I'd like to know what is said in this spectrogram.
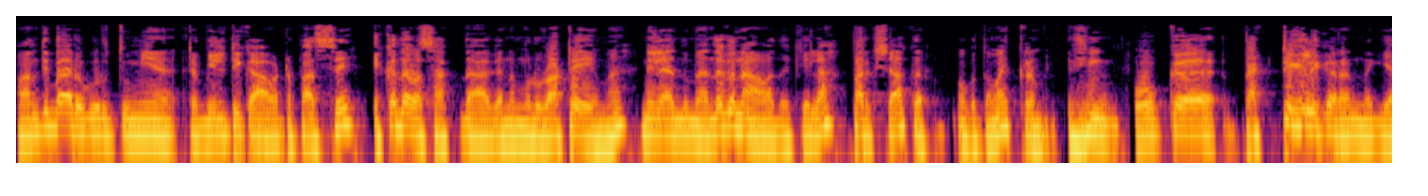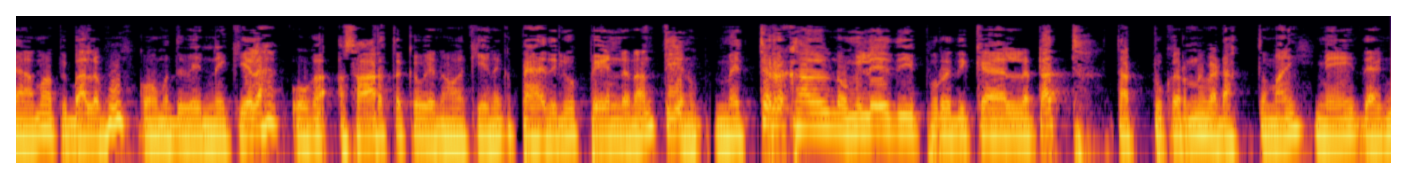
පන්තිබාර ගුරුතුමියට බිල් ටික ආවට පස්සේ එක දවසක් දාගෙන මුළු රටේම නිලැඳුම ඇඳගෙන ආවද කියලා පරීක්ෂා කරනවා. ඕක තමයි ක්‍රමය. ඉතින් ඕක ප්‍රැක්ටිකලි කරන්න ගියාම අපි බලමු කොහොමද වෙන්නේ කියලා. ඕක අසාර්ථක වෙනවා කියන එක පැහැදිලිව පේන්න නම් තියෙනවා. මෙතර කල් නොමිලේදී පුරදි කෑල්ලටත් තට්ටු කරන වැඩක් තමයි මේ දැන්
